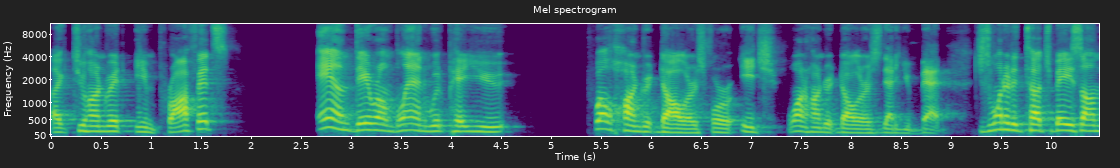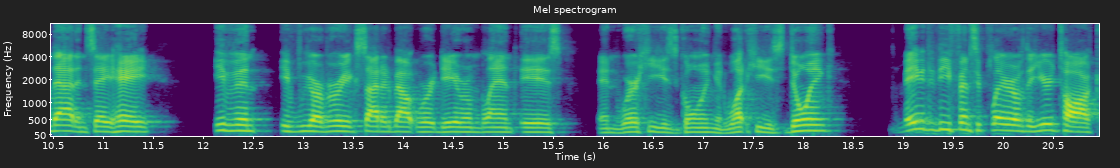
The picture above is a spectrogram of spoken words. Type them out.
like 200 in profits. And DaRon Bland would pay you $1,200 for each $100 that you bet. Just wanted to touch base on that and say, hey, even if we are very excited about where DaRon Bland is and where he is going and what he is doing, maybe the defensive player of the year talk,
